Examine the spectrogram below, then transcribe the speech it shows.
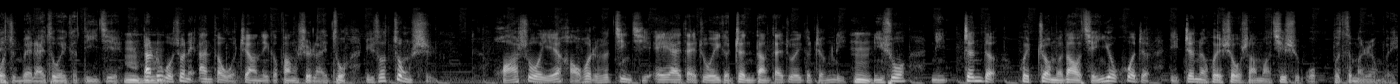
我准备来做一个低阶。嗯，那如果说你按照我这样的一个方式来做，你说纵使。华硕也好，或者说近期 AI 在做一个震荡，在做一个整理，嗯，你说你真的会赚不到钱，又或者你真的会受伤吗？其实我不这么认为。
